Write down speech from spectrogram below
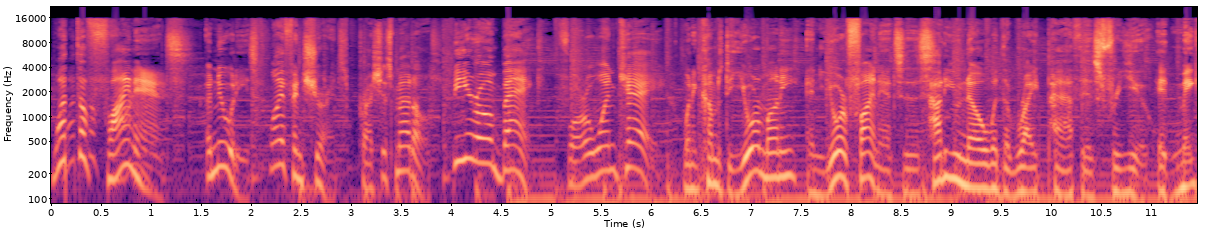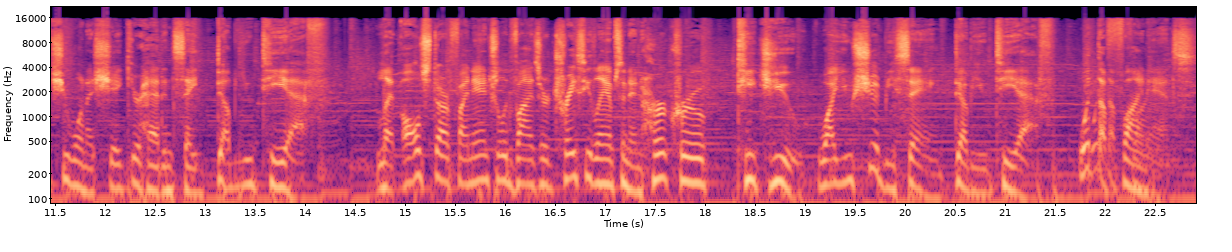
What the finance? Annuities, life insurance, precious metals. Be your own bank. 401k. When it comes to your money and your finances, how do you know what the right path is for you? It makes you want to shake your head and say, WTF. Let All Star financial advisor Tracie Lampson and her crew teach you why you should be saying WTF. What, what the, the, finance? finance?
